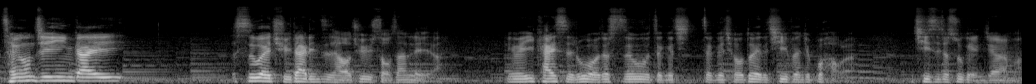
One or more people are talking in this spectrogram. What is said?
陈荣基应该是为取代林子豪去守三垒了，因为一开始如果就失误，整个整个球队的气氛就不好了，气势就输给人家了嘛。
